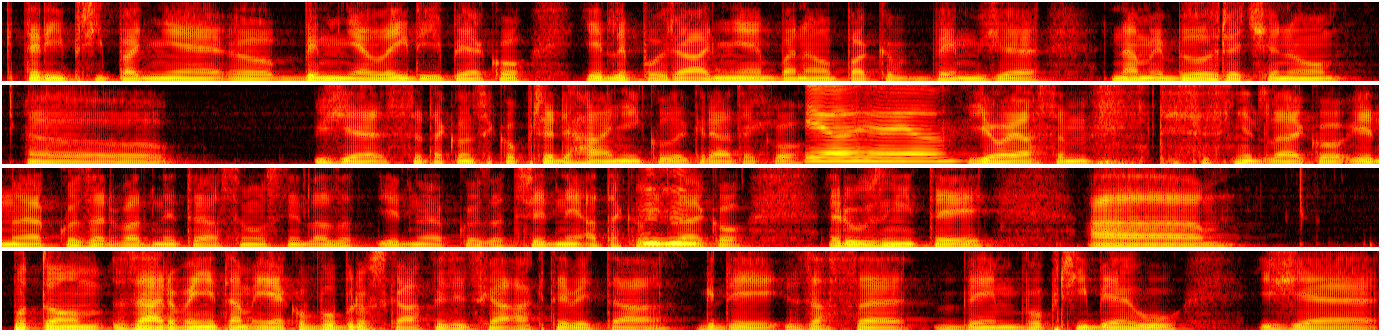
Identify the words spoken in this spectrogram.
které případně uh, by měly, když by jako jedli pořádně, ba naopak vím, že nám i bylo řečeno uh, že se takhle jako předhání kolikrát. Jako, jo, jo, jo. Jo, já jsem, ty se snědla jako jedno jabko za dva dny, to já jsem ho snědla za jedno jabko za tři dny a takovýhle mm-hmm. jako různý ty. A potom zároveň je tam i jako obrovská fyzická aktivita, kdy zase vím o příběhu, že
